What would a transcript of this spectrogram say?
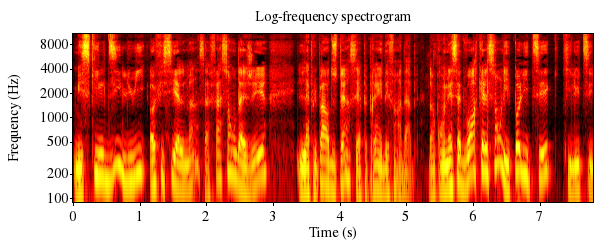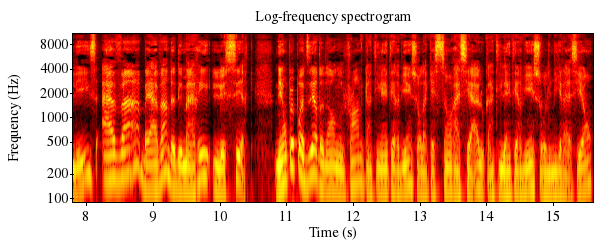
Mais ce qu'il dit, lui, officiellement, sa façon d'agir, la plupart du temps, c'est à peu près indéfendable. Donc, on essaie de voir quelles sont les politiques qu'il utilise avant, ben, avant de démarrer le cirque. Mais on peut pas dire de Donald Trump quand il intervient sur la question raciale ou quand il intervient sur l'immigration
